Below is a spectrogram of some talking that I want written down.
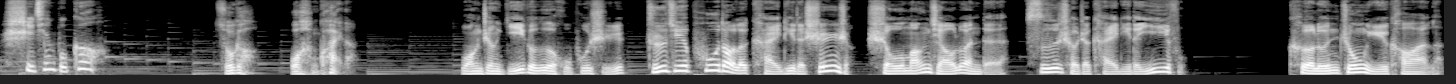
时间不够，足够，我很快的。王峥一个饿虎扑食，直接扑到了凯蒂的身上，手忙脚乱的撕扯着凯蒂的衣服。客轮终于靠岸了，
